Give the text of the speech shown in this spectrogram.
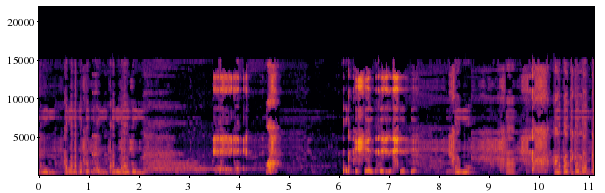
Gabriel? ¿Tú me lo pasaste a mí? ¿Cómo yo lo sabía? Porque siempre lo supe. Pero prácticamente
